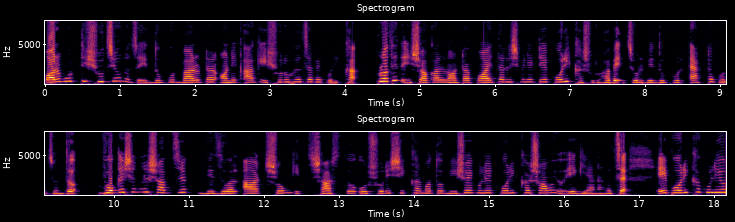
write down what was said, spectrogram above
পরবর্তী সূচি অনুযায়ী দুপুর বারোটার অনেক আগে শুরু হয়ে যাবে পরীক্ষা। প্রতিদিন সকাল নটা পঁয়তাল্লিশ মিনিটে পরীক্ষা শুরু হবে, চলবে দুপুর একটা পর্যন্ত। ভোকেশনাল সাবজেক্ট ভিজুয়াল আর্ট সংগীত, স্বাস্থ্য ও শরীর শিক্ষার মতো বিষয়গুলির পরীক্ষার সময়ও এগিয়ে আনা হয়েছে এই পরীক্ষাগুলিও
